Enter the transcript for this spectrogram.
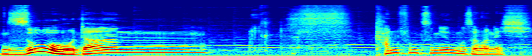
So, dann... Kann funktionieren, muss aber nicht.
